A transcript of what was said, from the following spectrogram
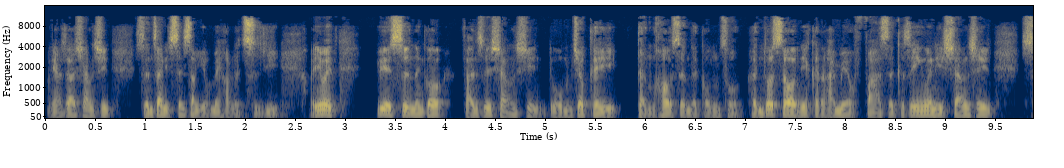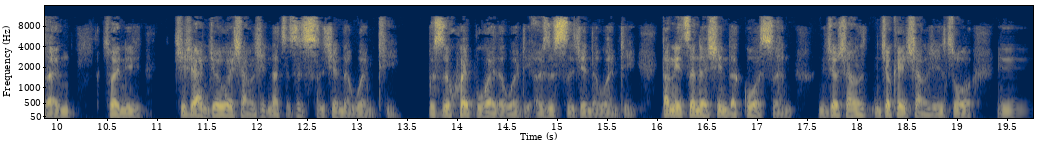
你还是要相信神在你身上有美好的旨意，因为。越是能够凡事相信，我们就可以等候神的工作。很多时候你可能还没有发生，可是因为你相信神，所以你接下来你就会相信，那只是时间的问题，不是会不会的问题，而是时间的问题。当你真的信得过神，你就相，你就可以相信说你。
